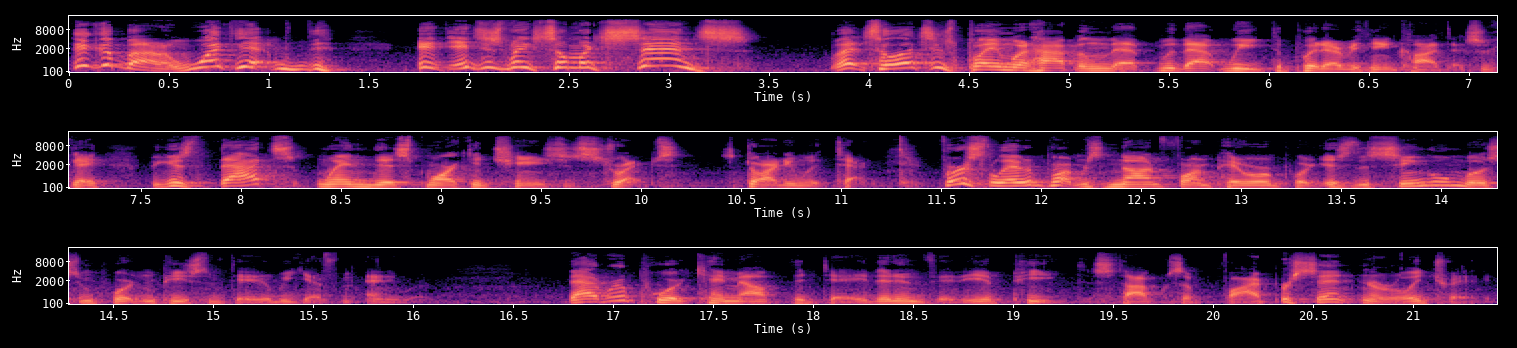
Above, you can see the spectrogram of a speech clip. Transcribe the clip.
Think about it. What the, it, it just makes so much sense. Let, so let's explain what happened that, that week to put everything in context, okay? Because that's when this market changed its stripes, starting with tech. First, the Labor Department's non farm payroll report is the single most important piece of data we get from anywhere. That report came out the day that Nvidia peaked. The stock was up 5% in early trading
